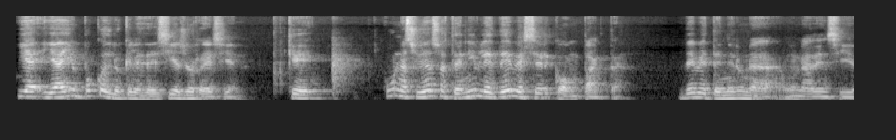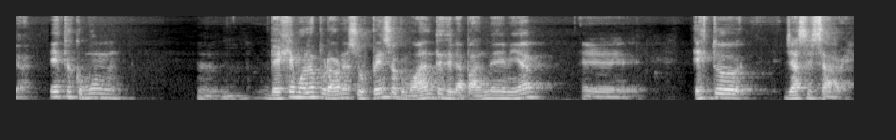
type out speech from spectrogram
Y, y hay un poco de lo que les decía yo recién que una ciudad sostenible debe ser compacta, debe tener una, densidad. Esto es como un, dejémoslo por ahora en suspenso, como antes de la pandemia, eh, esto ya se sabe,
